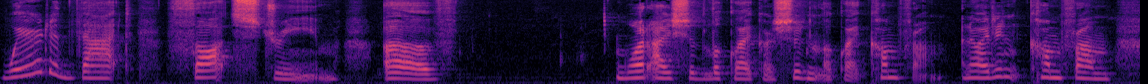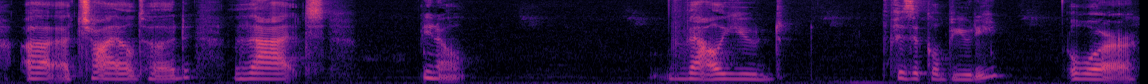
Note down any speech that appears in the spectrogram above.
Where did that thought stream of what I should look like or shouldn't look like come from. I know I didn't come from a, a childhood that, you know, valued physical beauty or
